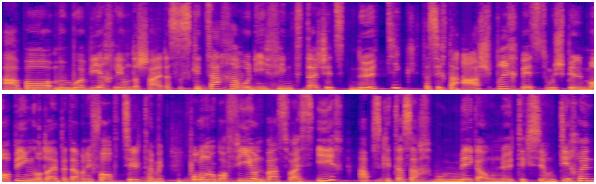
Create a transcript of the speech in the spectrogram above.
Aber man muss wirklich unterscheiden. Also es gibt Sachen, wo ich finde, das ist jetzt nötig, dass ich da anspricht, wie jetzt zum Beispiel Mobbing oder eben das, was ich vorher erzählt habe mit Pornografie und was weiß ich. Aber es gibt auch Sachen, die mega unnötig sind. Und die können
